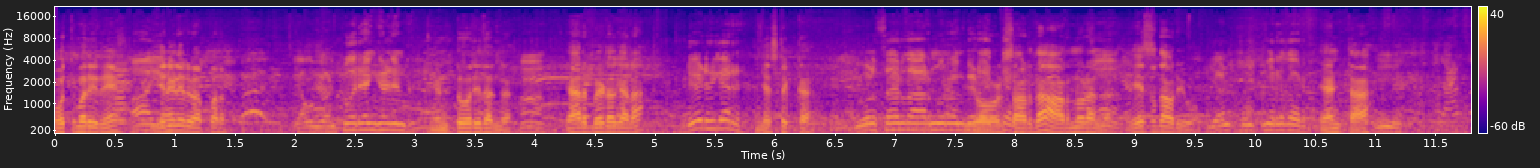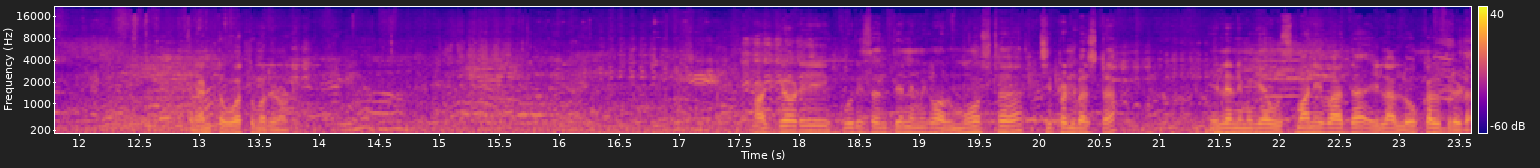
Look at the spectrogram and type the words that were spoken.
ಹೊತ್ಮರಿ ರೀ? ಏನು ಹೇಳಿರಿ ವ್ಯಾಪಾರ? ಎಂಟೂವರೆ ಹಂಗೆ ಹೇಳೇನ್ರಿ. ಎಂಟೂವರೆದಂಗೆ ಹಾಂ. ಯಾರು ಬೇಡೋಗ್ಯಾರ? ಡೇಡ್ ಹೋಗ್ಯಾರ. ಎಷ್ಟಕ್ಕೆ? ಏಳು ಸಾವಿರದ ಆರುನೂರ ಏಳು ಸಾವಿರದ ಆರುನೂರ ಹಂಗೆ. ಏಸದಾವ್ರಿ ಇವು? ಎಂಟು ಅದಾವ್ರಿ. ಎಂಟು ಓತ್ತು ಮರಿ ನೋಡ್ರಿ ಭಾಗ್ಯವಾಡಿ ಕುರಿ ಸಂತೆ ನಿಮಗೆ ಆಲ್ಮೋಸ್ಟ್ ಚೀಪ್ ಆ್ಯಂಡ್ ಬೆಸ್ಟ್ ಇಲ್ಲ ನಿಮಗೆ ಉಸ್ಮಾನಿಬಾದ, ಇಲ್ಲ ಲೋಕಲ್ ಬ್ರೀಡ್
